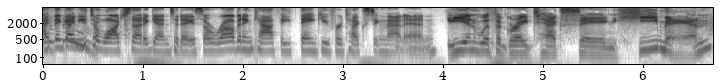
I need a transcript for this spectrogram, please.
I think I need to watch that again today. So, Robin and Kathy, thank you for texting that in. Ian with a great text saying He Man.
